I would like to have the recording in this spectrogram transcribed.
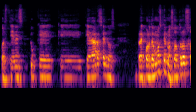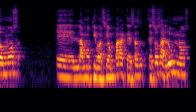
pues tienes tú que, que, dárselos. Recordemos que nosotros somos eh, la motivación para que esos alumnos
